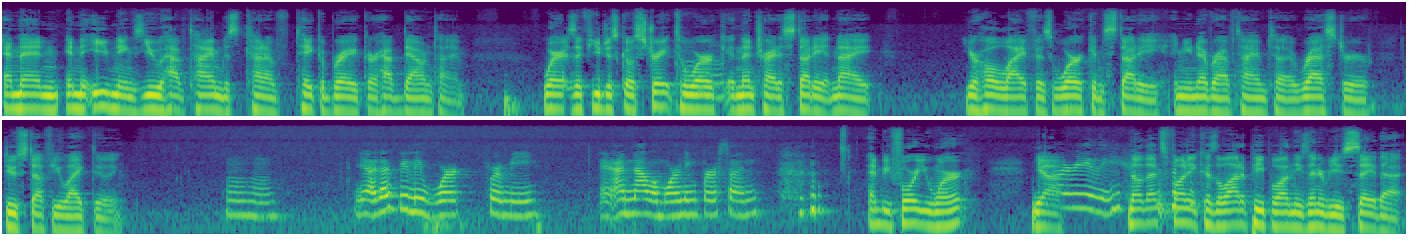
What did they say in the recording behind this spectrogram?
and then in the evenings you have time to kind of take a break or have downtime. Whereas if you just go straight to work and then try to study at night, your whole life is work and study, and you never have time to rest or do stuff you like doing. Mhm. Yeah, that really worked for me, and I'm now a morning person. and before you weren't. Yeah. Not really. no, that's funny because a lot of people on these interviews say that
